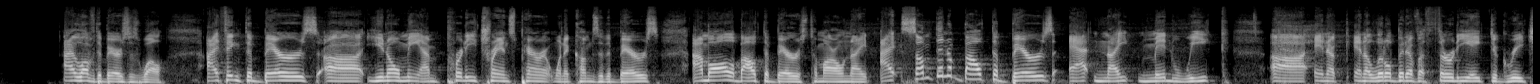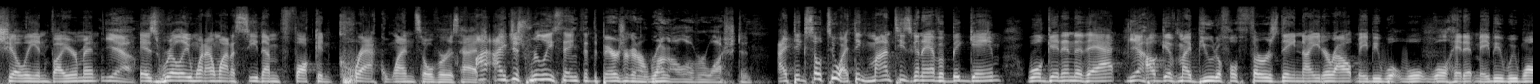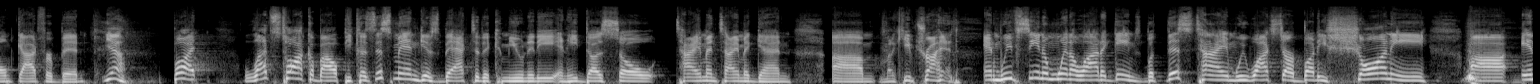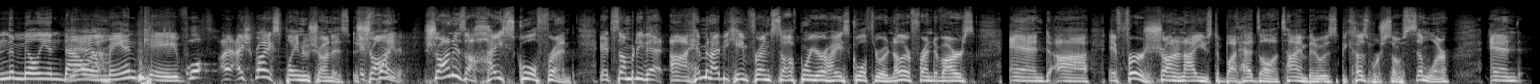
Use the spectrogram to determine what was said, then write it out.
I love the Bears as well. I think the Bears, uh, you know me, I'm pretty transparent when it comes to the Bears. I'm all about the Bears tomorrow night. I something about the Bears at night midweek uh, in a in a little bit of a 38 degree chilly environment. Yeah. is really when I want to see them fucking crack Wentz over his head. I, I just really think that the Bears are going to run all over Washington. I think so too. I think Monty's going to have a big game. We'll get into that. Yeah. I'll give my beautiful Thursday nighter out. Maybe we'll, we'll we'll hit it. Maybe we won't. God forbid. Yeah. But let's talk about because this man gives back to the community and he does so time and time again. Um, I'm gonna keep trying. and we've seen him win a lot of games, but this time we watched our buddy Shawnee uh, in the million dollar Yeah. man cave. Well, I, I should probably explain who Sean is. Explain Sean, it. Sean is a high school friend. It's somebody that uh, him and I became friends sophomore year of high school through another friend of ours. And uh, at first, Sean and I used to butt heads all the time, but it was because we're so similar. And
